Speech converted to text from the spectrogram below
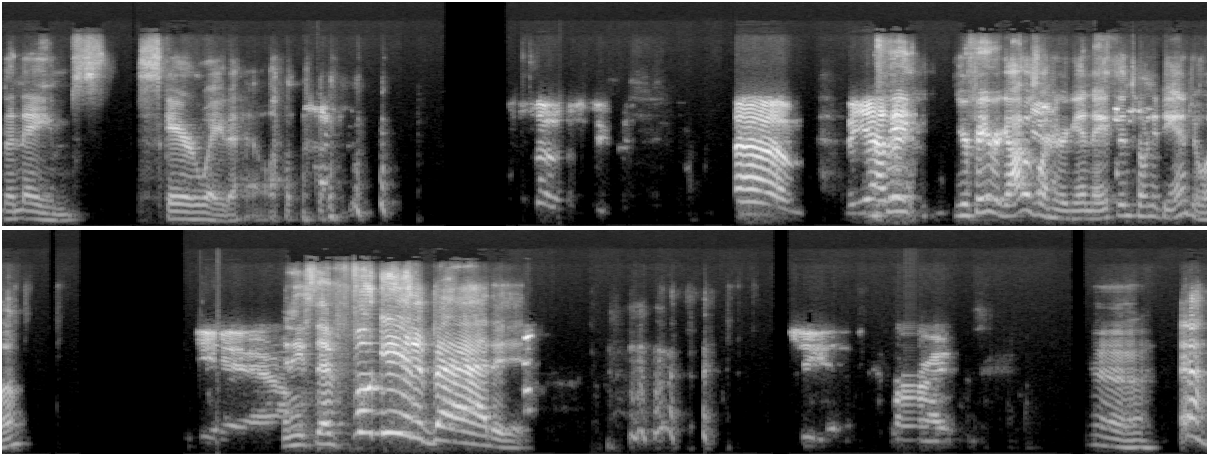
The name's scareway to hell. so stupid. Um, but yeah, your, they, favorite, your favorite guy was on here again, Nathan Tony D'Angelo, yeah, and he said, "Forget about it." Jesus Christ. Yeah. Yeah.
